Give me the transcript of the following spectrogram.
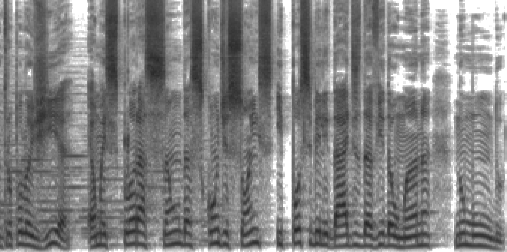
Antropologia é uma exploração das condições e possibilidades da vida humana no mundo,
